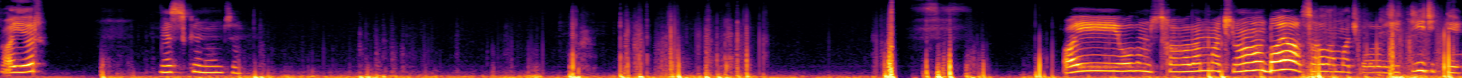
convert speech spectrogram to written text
Hayır. Ne sıkıyorsun oğlum sen? Ay oğlum sağlam maç lan. Bayağı sağlam maç bu arada. Ciddi ciddi.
